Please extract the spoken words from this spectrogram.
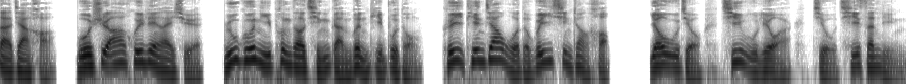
大家好，我是阿辉恋爱学。如果你碰到情感问题不懂，可以添加我的微信账号幺五九七五六二九七三零。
